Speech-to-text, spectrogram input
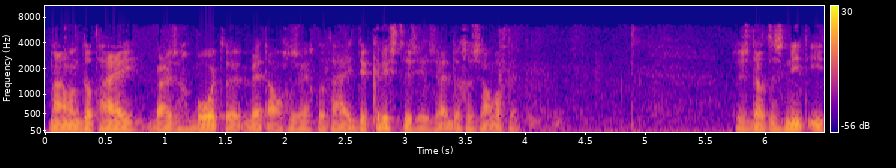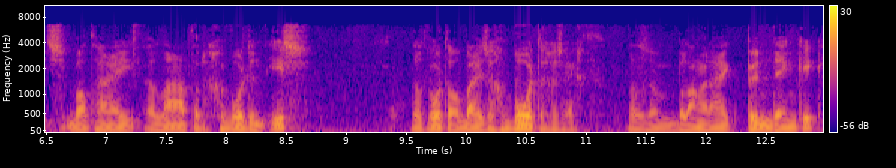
Namelijk dat hij bij zijn geboorte werd al gezegd dat hij de Christus is, hè, de gezalfde. Dus dat is niet iets wat hij later geworden is. Dat wordt al bij zijn geboorte gezegd. Dat is een belangrijk punt, denk ik.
